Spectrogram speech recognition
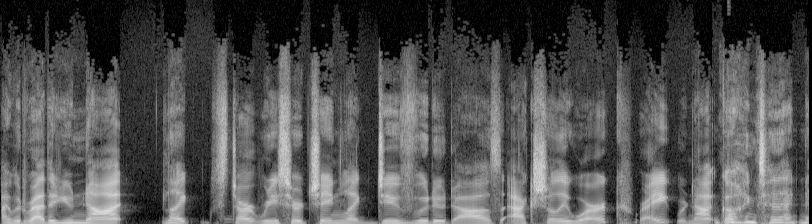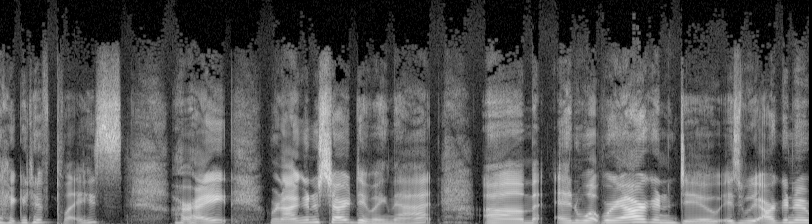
I would rather you not like start researching like do voodoo dolls actually work right? We're not going to that negative place all right? We're not going to start doing that. Um, and what we are going to do is we are going to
